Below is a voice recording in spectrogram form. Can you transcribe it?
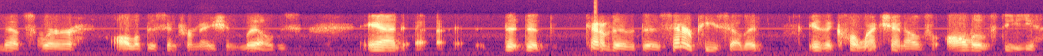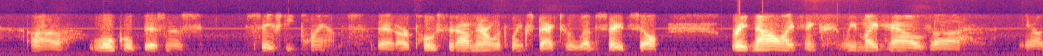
That's where all of this information lives. And uh, the, the kind of the, the centerpiece of it is a collection of all of the uh, local business safety plans that are posted on there with links back to the website. So right now, I think we might have uh, you know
